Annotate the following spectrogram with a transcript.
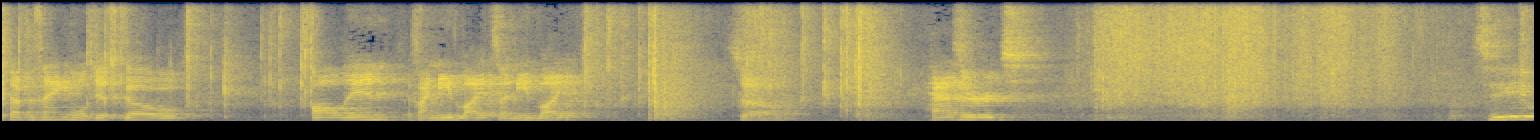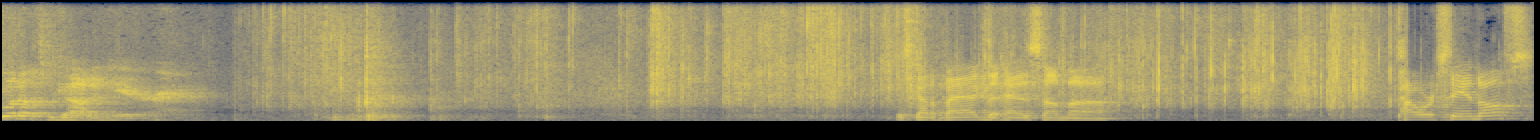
type of thing. We'll just go all in. If I need lights, I need light. So, hazards. See what else we got in here. Got a bag that has some uh, power standoffs.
